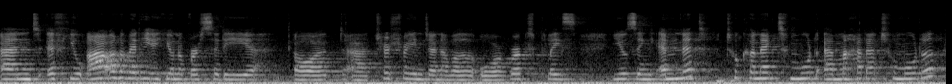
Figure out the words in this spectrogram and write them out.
And if you are already a university or uh, tertiary in general or workplace using MNet to connect Mood, uh, Mahara to Moodle,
